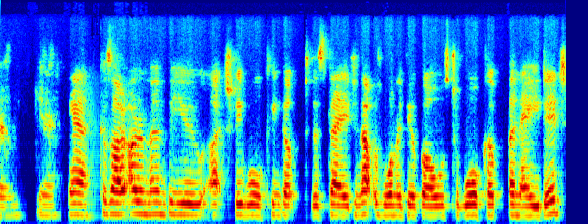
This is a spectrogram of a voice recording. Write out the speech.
um, yeah. Yeah, because I, I, remember you actually walking up to the stage, and that was one of your goals to walk up unaided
